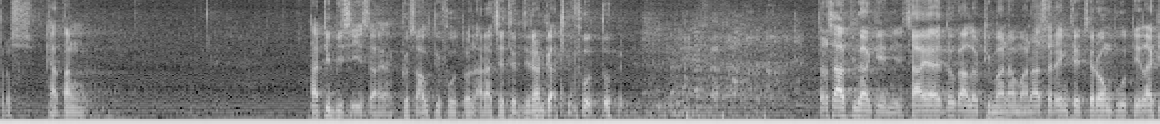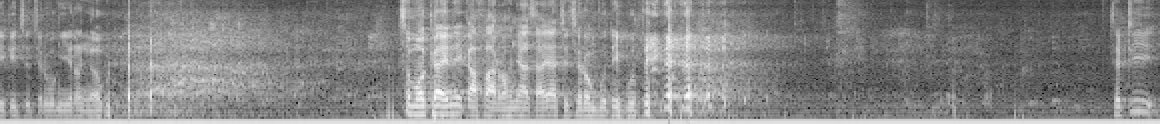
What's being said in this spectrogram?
Terus datang Tadi bisi saya, Gus aku foto, nak raja jerjeran gak foto. Terus saya bilang gini, saya itu kalau di mana-mana sering jejer putih, lagi ki jejer wong ireng. Semoga ini kafarohnya saya jejer wong putih-putih. Jadi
